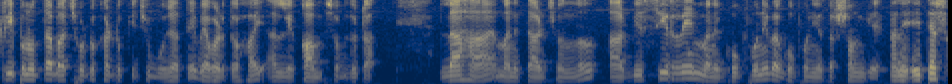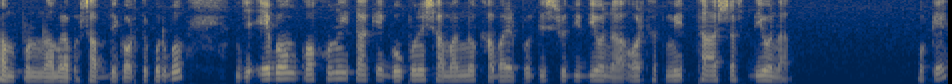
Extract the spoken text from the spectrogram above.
কৃপণতা বা ছোটখাটো কিছু বোঝাতে ব্যবহৃত হয় আল লিকাম শব্দটা। লাহা মানে তার জন্য, আর বিসিররেন মানে গোপনে বা গোপনীয়তার সঙ্গে। তাহলে এটা সম্পূর্ণ আমরা শাব্দিক অর্থ করব। যে এবং কখনোই তাকে গোপনে সামান্য খাবারের প্রতিশ্রুতি দিও না, অর্থাৎ মিথ্যা আশ্বাস দিও না। ওকে?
